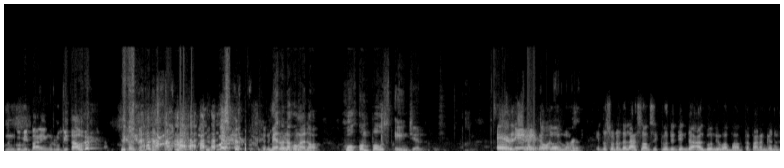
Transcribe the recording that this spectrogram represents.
nung gumiba yung Ruby Tower. Meron akong ano, who composed Angel? Eric, Eric Eric Antonio. Antonio. It was one of the last songs included in the album, di ba, Bob? Na Parang ganun.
